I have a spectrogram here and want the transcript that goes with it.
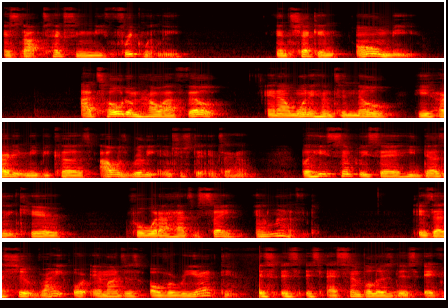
and stop texting me frequently and checking on me. I told him how I felt and I wanted him to know he hurted me because I was really interested into him. But he simply said he doesn't care for what I had to say and left. Is that shit right or am I just overreacting? It's, it's, it's as simple as this. If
